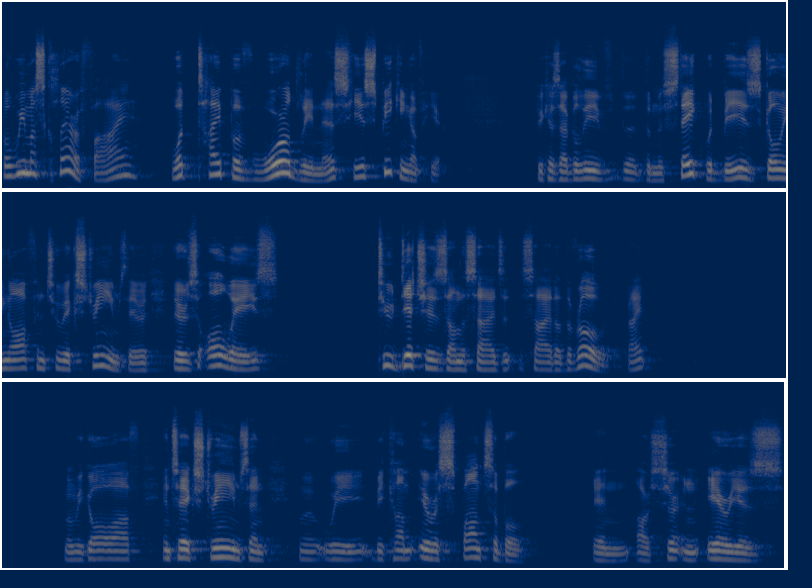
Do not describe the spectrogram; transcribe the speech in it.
But we must clarify what type of worldliness he is speaking of here. because I believe the, the mistake would be is going off into extremes. There, there's always two ditches on the sides, side of the road, right? When we go off into extremes and we become irresponsible in our certain areas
